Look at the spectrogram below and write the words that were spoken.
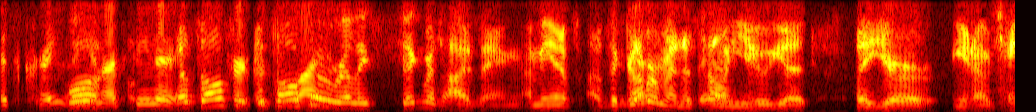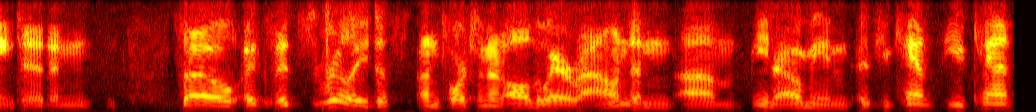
it's crazy, Well, and I've seen it. It's also it's also lives. really stigmatizing. I mean, if, if the government is very. telling you you that you're you know tainted, and so it's it's really just unfortunate all the way around. And um, you know, I mean, if you can't you can't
